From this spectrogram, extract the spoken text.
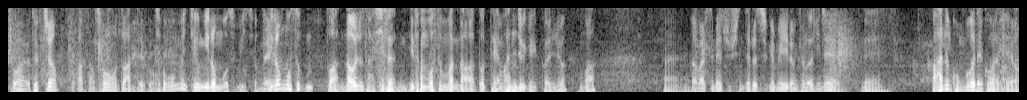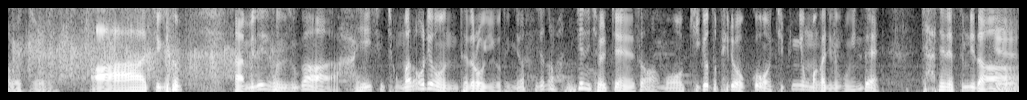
좋아요. 득점. 근데 막상 처음은 또안 되고. 쳐보면 지금 이런 모습이죠. 네. 이런 모습도 안 나오죠 사실은. 이런 모습만 나와도 대만족일걸요 아마. 네. 그러니까 말씀해 주신 대로 지금의 이런 그렇죠. 경기는 네. 많은 공부가 될 것 같아요. 그렇죠. 네. 아 지금 라미레즈 선수가 아, 이 지금 정말 어려운 되도록이거든요. 회전을 완전히 절제해서 뭐 기교도 필요 없고 집중력만 가지는 공인데 잘 해냈습니다. 예.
